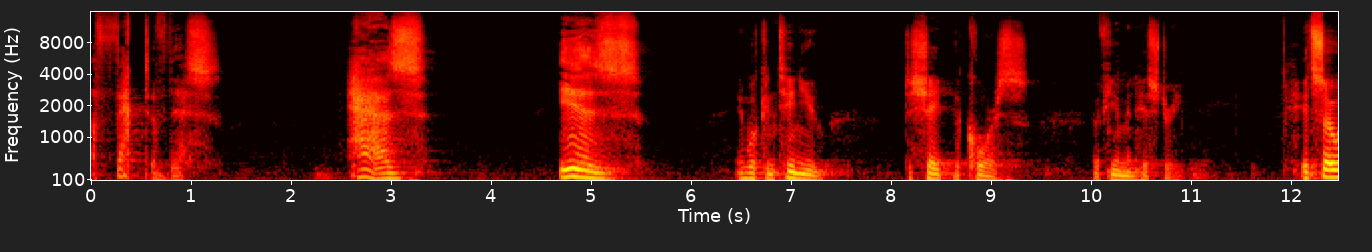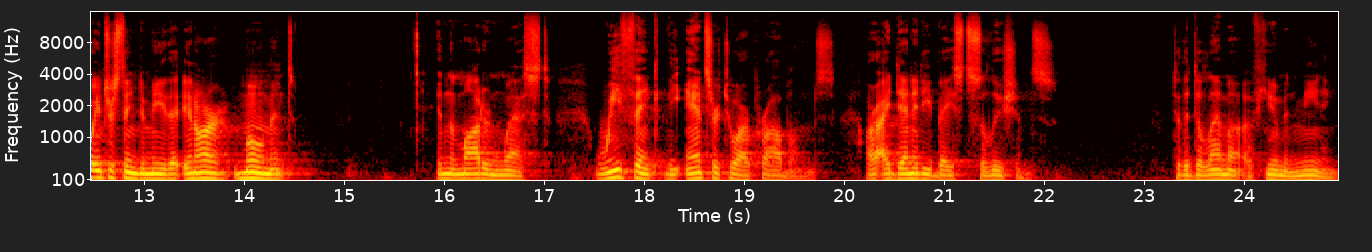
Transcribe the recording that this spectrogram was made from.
effect of this has, is, and will continue to shape the course of human history. It's so interesting to me that in our moment in the modern West, we think the answer to our problems are identity based solutions to the dilemma of human meaning.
